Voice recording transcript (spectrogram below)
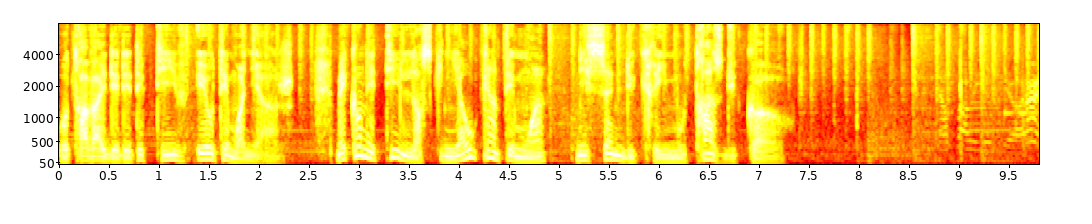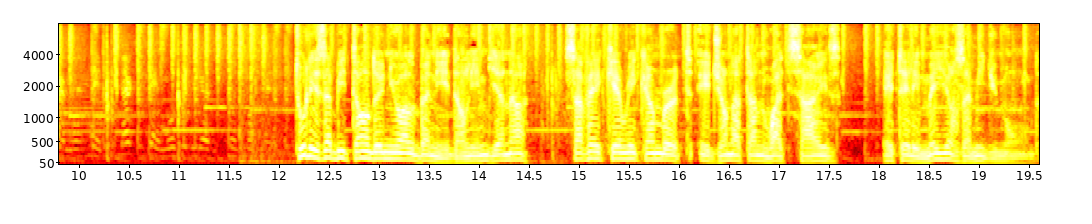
au travail des détectives et aux témoignages. Mais qu'en est-il lorsqu'il n'y a aucun témoin, ni scène du crime ou trace du corps? Tous les habitants de New Albany, dans l'Indiana, savaient qu'Eric Humbert et Jonathan Whitesides étaient les meilleurs amis du monde.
